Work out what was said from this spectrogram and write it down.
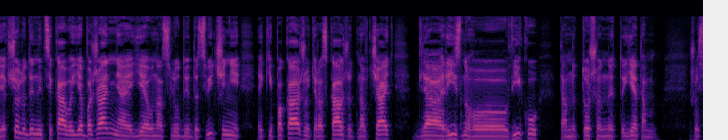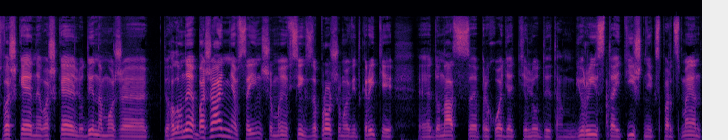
Якщо людині цікаве, є бажання, є у нас люди досвідчені, які покажуть, розкажуть, навчать для різного віку. Там не то, що не то є там щось важке, не важке. Людина може. Головне бажання, все інше. Ми всіх запрошуємо відкриті. Е, До нас е, приходять люди, там юрист, айтішник, спортсмен,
